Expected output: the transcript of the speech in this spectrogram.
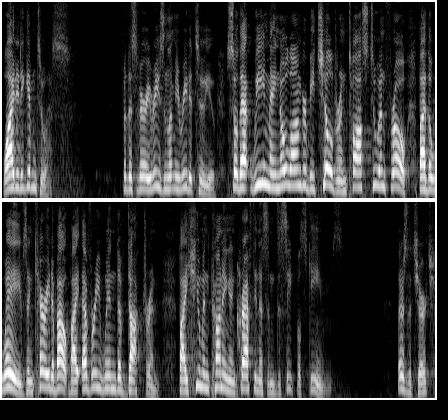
Why did He give them to us? For this very reason, let me read it to you. So that we may no longer be children tossed to and fro by the waves and carried about by every wind of doctrine by human cunning and craftiness and deceitful schemes. There's the church.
